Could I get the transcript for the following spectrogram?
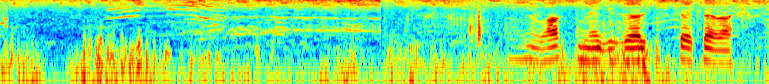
onu. Bak ne güzel çiçekler açmış.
